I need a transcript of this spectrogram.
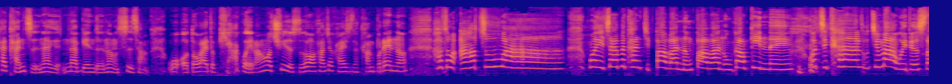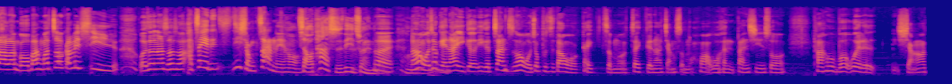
他潭子那个那边的那种市场，我耳朵外都卡鬼，然后去的时候他就开始看不认了。他说：“阿朱啊，我一再要赚一百万、两百万有够紧呢，我一卡我即马为着三万五万，我做到要死。”我说那时候说：“啊，这你你想赚呢吼，脚踏实地赚。”对，然后我就给他一个一个赞之后，我就不知道我该怎么再跟他讲什么话，我很担心说他会不会为了。想要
